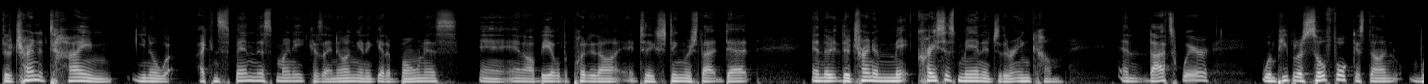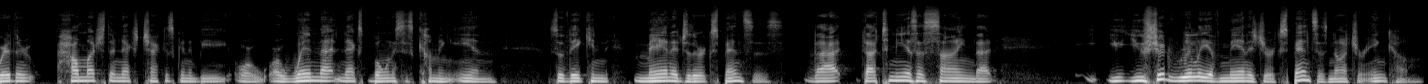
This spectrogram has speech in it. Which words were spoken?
they're trying to time you know I can spend this money because I know I'm going to get a bonus and, and, I'll be able to put it on to extinguish that debt. And they're, they're trying to ma- crisis manage their income. And that's where, when people are so focused on where they're, how much their next check is going to be or, or when that next bonus is coming in so they can manage their expenses, that, that to me is a sign that you, you should really have managed your expenses, not your income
